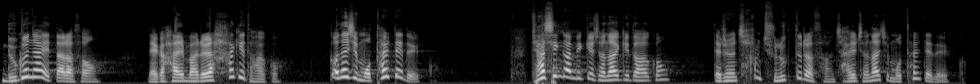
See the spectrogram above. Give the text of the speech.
누구냐에 따라서 내가 할 말을 하기도 하고 꺼내지 못할 때도 있고 자신감 있게 전하기도 하고 때로는 참 주눅들어서 잘 전하지 못할 때도 있고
